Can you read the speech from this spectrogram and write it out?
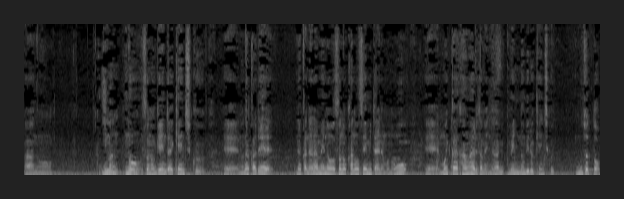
あの今のその現代建築、え、の中でなんか斜めのその可能性みたいなものを、え、もう一回考えるために斜めに伸びる建築もうちょっと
